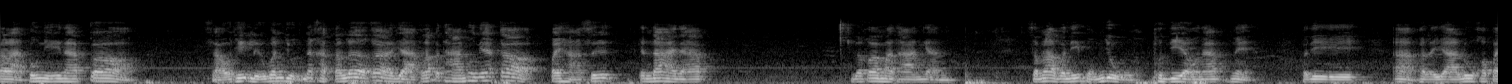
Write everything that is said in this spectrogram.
ตลาดพวกนี้นะครับ ก็เสาร์อาทิตย์หรือวันหยุดนักขัตฤกษ์ก็อยากรับประทานพวกนี้ก็ไปหาซื้อกันได้นะครับ แล้วก็มาทานกันสำหรับวันนี้ผมอยู่คนเดียวนะครับ เนี่ยพอดีอ่าภรรยาลูกเขาไป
